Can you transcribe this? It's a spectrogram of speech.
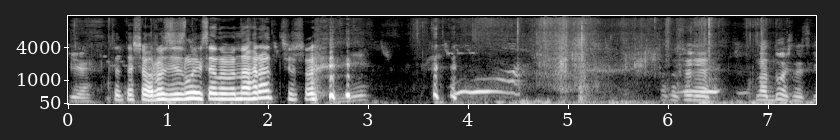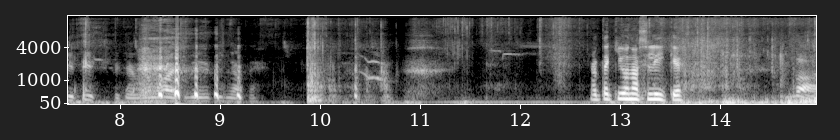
Таке. Це ти що, розізлився на виноград чи що? Ні. Це сьогодні на дощ не скітись, таке намагаюся собі не підняти. А такі у нас ліки. Да,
